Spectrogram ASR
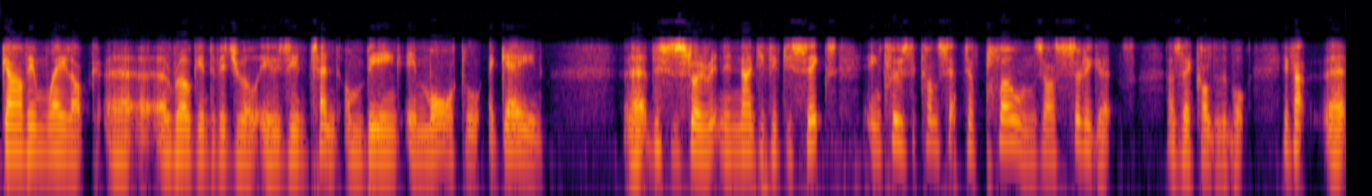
Garvin Waylock, uh, a rogue individual who's intent on being immortal again. Uh, this is a story written in 1956. Includes the concept of clones or surrogates, as they're called in the book. In fact, uh,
